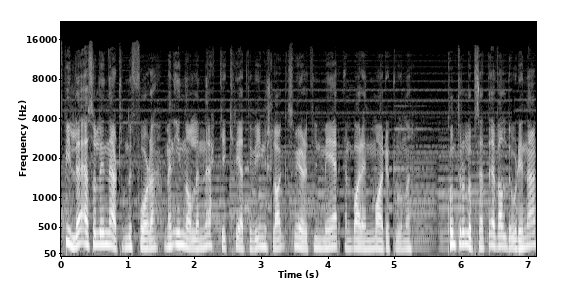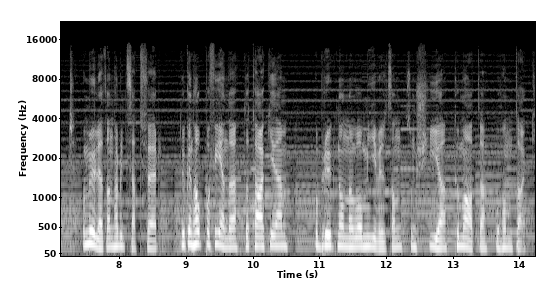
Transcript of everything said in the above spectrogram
Spillet er så lineært som du får det, men inneholder en rekke kreative innslag som gjør det til mer enn bare en Mario-klone. Kontrolloppsettet er veldig ordinært, og mulighetene har blitt sett før. Du kan hoppe på fiender, ta tak i dem, og bruke noen av omgivelsene som skyer, tomater og håndtak.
